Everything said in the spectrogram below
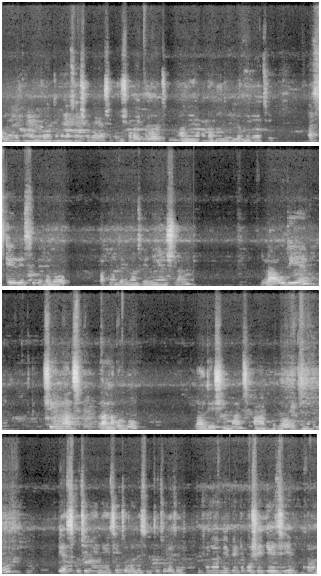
আসসালামু আলাইকুম বন্ধুরা। কেমন আছেন সবাই? আশা করি সবাই ভালো আছেন। আমি আলহামদুলিল্লাহ ভালো আছি। আজকের রেসিপি হলো আপনাদের মাঝে নিয়ে আসলাম। লাউ দিয়ে শিং মাছ রান্না করব। লাউ দিয়ে শিং মাছ, আর হলো এখানে হলো পেঁয়াজ কুচি নিয়ে নিয়েছি। চলুন রেসিপিতে চলে যাই। এখানে আমি পেনটা বসিয়ে দিয়েছি। গরম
